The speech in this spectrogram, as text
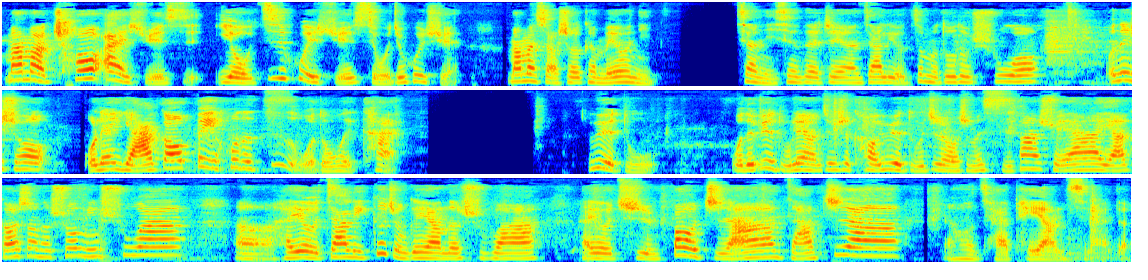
妈妈超爱学习，有机会学习我就会选。妈妈小时候可没有你像你现在这样家里有这么多的书哦。我那时候我连牙膏背后的字我都会看。阅读，我的阅读量就是靠阅读这种什么洗发水啊、牙膏上的说明书啊，呃，还有家里各种各样的书啊，还有去报纸啊、杂志啊，然后才培养起来的。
